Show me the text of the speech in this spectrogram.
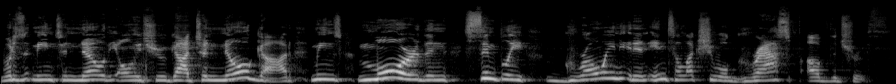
What does it mean to know the only true God? To know God means more than simply growing in an intellectual grasp of the truth.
